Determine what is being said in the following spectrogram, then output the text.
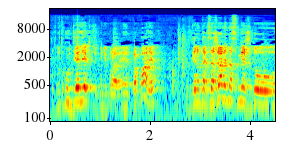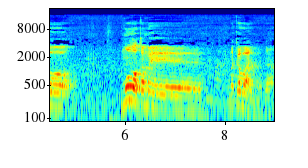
То есть мы такую диалектику не э, пропали, скажем так, зажали нас между молотом и наковальней, да?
